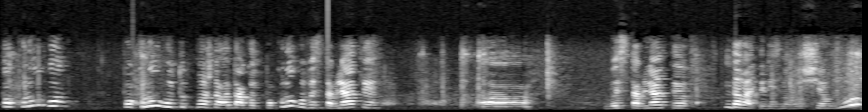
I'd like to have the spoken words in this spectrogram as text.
по кругу, по кругу, тут можна отак от по кругу виставляти. А, виставляти. ну, Давайте візьмемо ще В.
